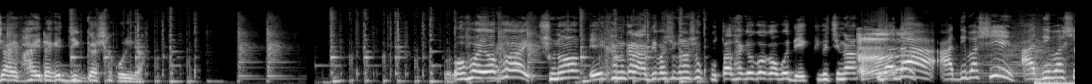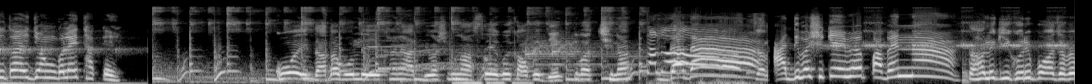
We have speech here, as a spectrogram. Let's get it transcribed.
যাই ভাইটাকে জিজ্ঞাসা করি গা ও ভাই ও ভাই, শুনো, এখানকার আদিবাসী গুলো সব কোথা থাকে গো? কাউকে দেখতে পেয়েছি না। দাদা, আদিবাসী আদিবাসী তো এই জঙ্গলেই থাকে। কই? দাদা বললে এখানে আদিবাসী গুলো আছে কই কাউকে দেখতে পাচ্ছি না। দাদা আদিবাসীকে এইভাবে পাবেন না। তাহলে কি করে পাওয়া যাবে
